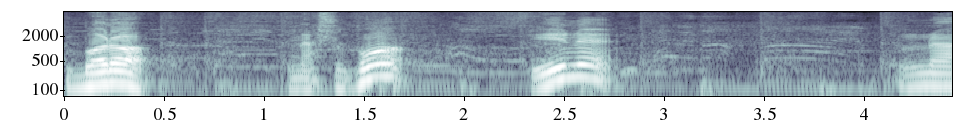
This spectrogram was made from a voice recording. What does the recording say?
μπορώ να σου πω είναι να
